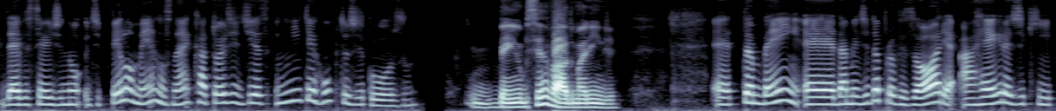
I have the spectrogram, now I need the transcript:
deve ser de, no, de pelo menos né, 14 dias ininterruptos de gozo. Bem observado, Marinde. É, também é da medida provisória a regra de que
